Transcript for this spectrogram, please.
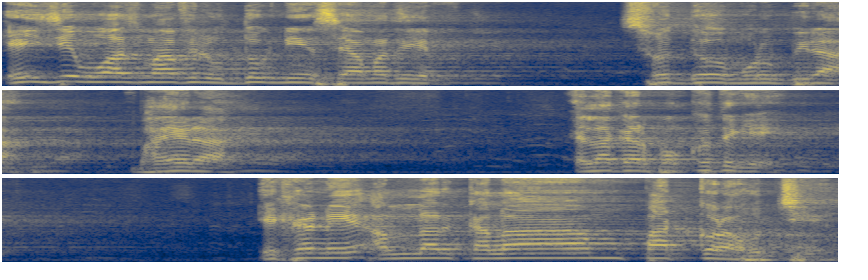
এই যে ওয়াজ মাহফিল উদ্যোগ নিয়েছে আমাদের শ্রদ্ধেয় মুরব্বীরা, ভাইয়েরা, এলাকার পক্ষ থেকে, এখানে আল্লাহর কালাম পাঠ করা হচ্ছে।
